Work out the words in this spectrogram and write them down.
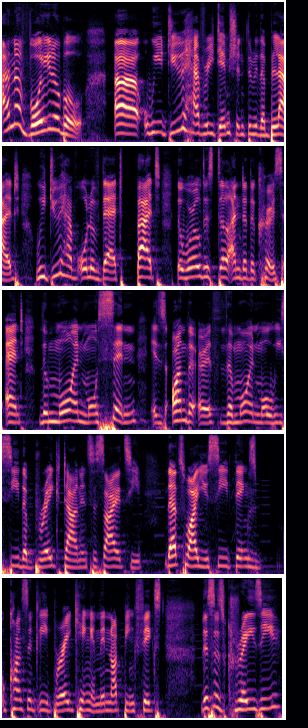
unavoidable. Uh, we do have redemption through the blood. We do have all of that, but the world is still under the curse. And the more and more sin is on the earth, the more and more we see the breakdown in society. That's why you see things constantly breaking and then not being fixed. This is crazy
